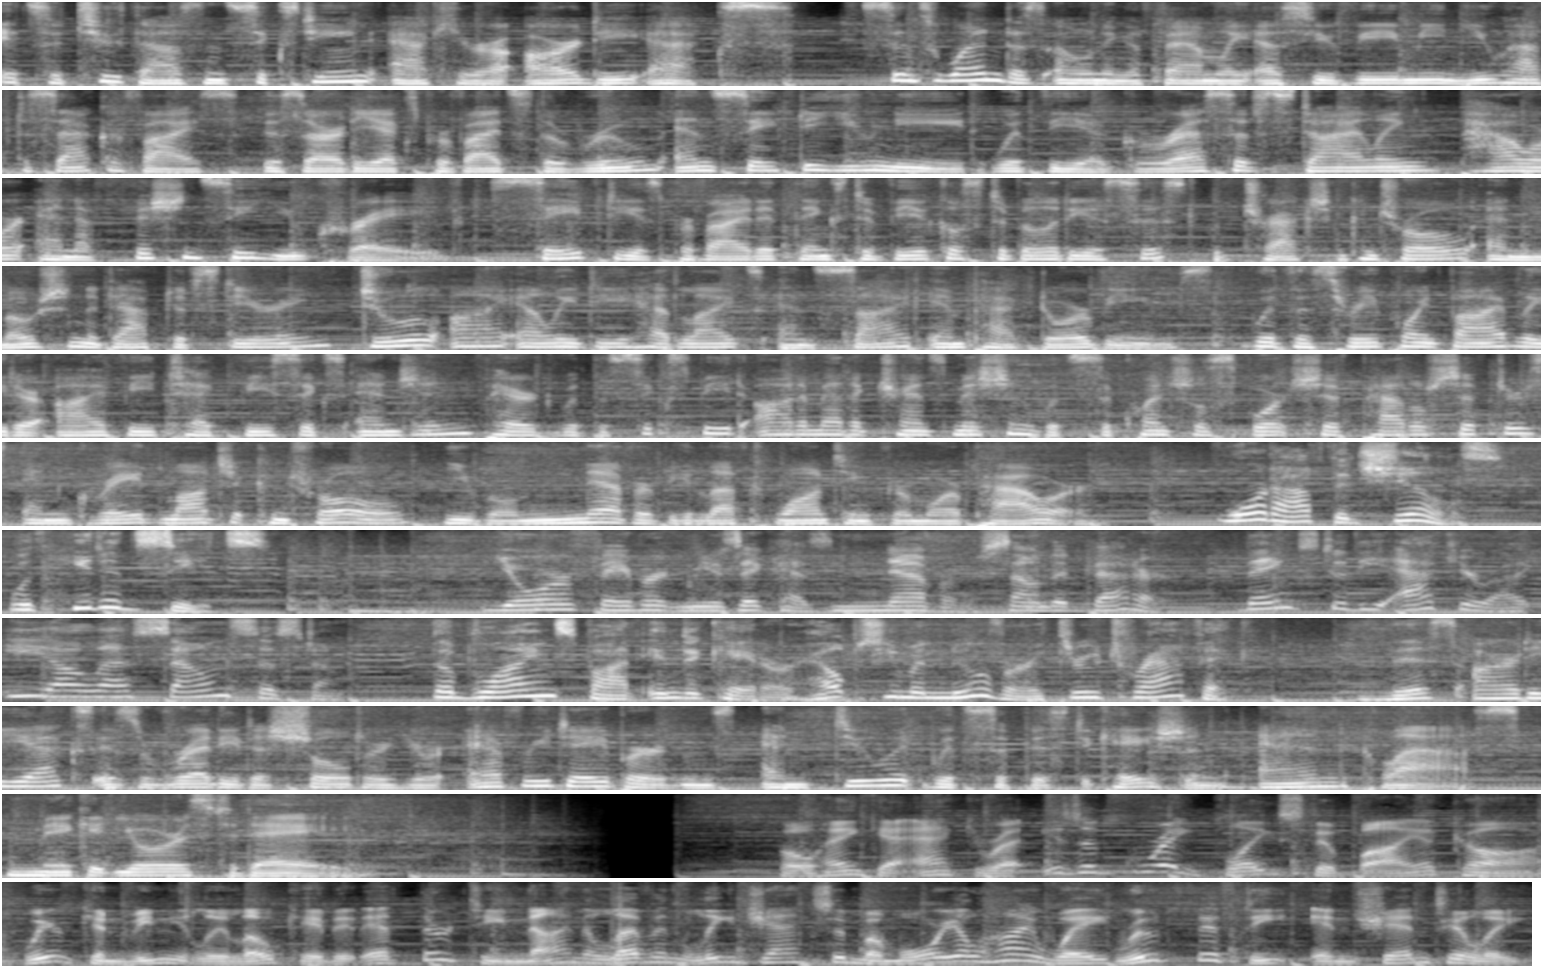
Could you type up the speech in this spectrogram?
It's a 2016 Acura RDX. Since when does owning a family SUV mean you have to sacrifice? This RDX provides the room and safety you need with the aggressive styling, power, and efficiency you crave. Safety is provided thanks to Vehicle Stability Assist with traction control and motion adaptive steering, Jewel Eye LED headlights, and side impact door beams. With the 3.5 liter iVTEC V6 engine paired with the 6 speed automatic transmission with sequential sport shift paddle shifters and grade logic control, you will never be left wanting for more power. Ward off the chills with heated seats. Your favorite music has never sounded better thanks to the Acura ELS sound system. The blind spot indicator helps you maneuver through traffic. This RDX is ready to shoulder your everyday burdens and do it with sophistication and class. Make it yours today. Pohanka Acura is a great place to buy a car. We're conveniently located at 13911 Lee Jackson Memorial Highway, Route 50 in Chantilly.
